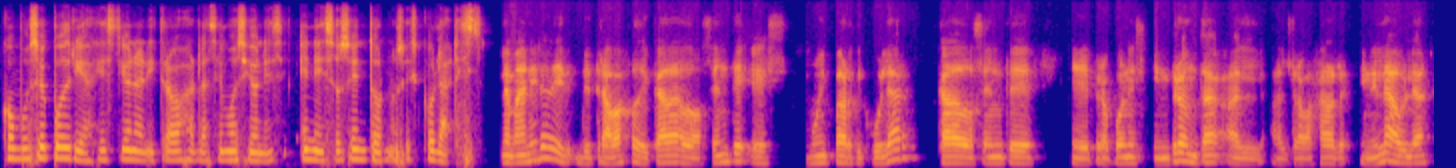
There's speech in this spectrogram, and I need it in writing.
¿cómo se podría gestionar y trabajar las emociones en esos entornos escolares? La manera de, de trabajo de cada docente es muy particular. Cada docente eh, propone su impronta al, trabajar en el aula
